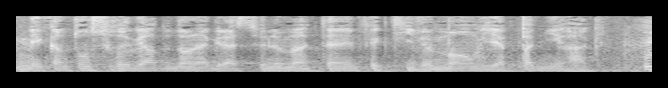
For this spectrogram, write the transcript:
Mais quand on se regarde dans la glace le matin, effectivement, il n'y a pas de miracle.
